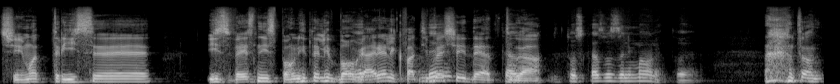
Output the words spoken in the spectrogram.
че има 30 известни изпълнители в България ли? Каква ти Не, беше идеята тогава? То се казва занимаване. То е. То,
